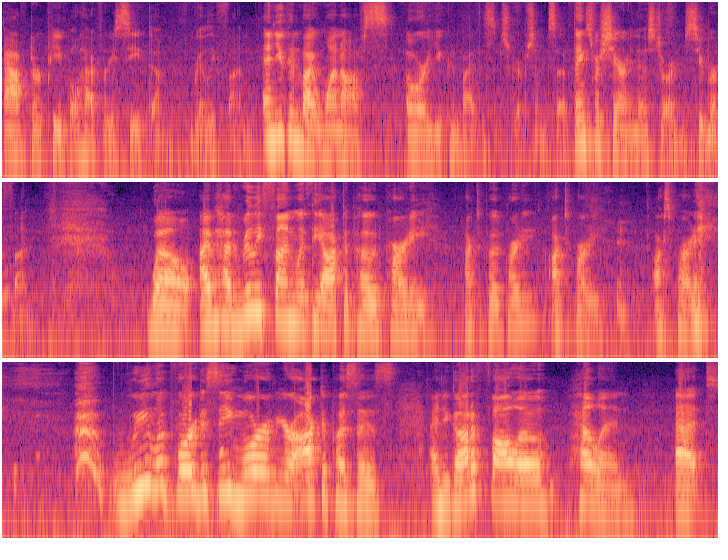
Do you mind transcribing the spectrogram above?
after people have received them. Really fun. And you can buy one offs or you can buy the subscription. So thanks for sharing those, Jordan. Super mm-hmm. fun. Well, I've had really fun with the Octopode party. Octopode party? Octoparty. Octoparty. we look forward to seeing more of your octopuses. And you got to follow Helen at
